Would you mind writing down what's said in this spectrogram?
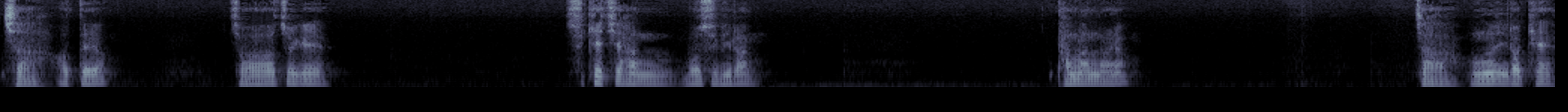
자, 어때요? 저쪽에 스케치한 모습이랑 닮았나요? 자, 오늘 이렇게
